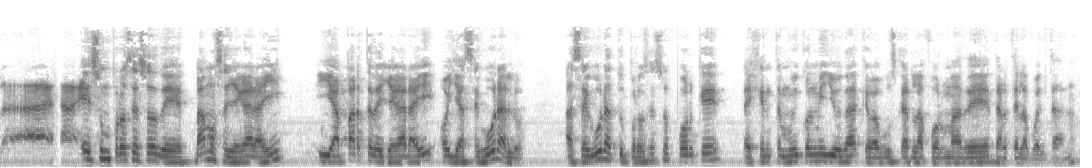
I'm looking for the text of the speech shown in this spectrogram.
ah, ah, es un proceso de vamos a llegar ahí y aparte de llegar ahí, oye, asegúralo, asegura tu proceso porque hay gente muy colmilluda que va a buscar la forma de darte la vuelta, ¿no?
